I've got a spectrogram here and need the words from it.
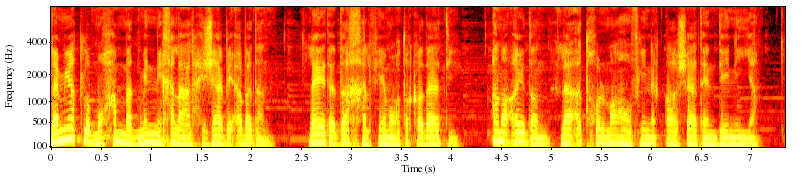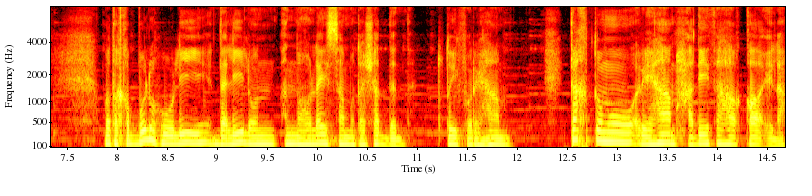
لم يطلب محمد مني خلع الحجاب أبدا لا يتدخل في معتقداتي. أنا أيضا لا أدخل معه في نقاشات دينية. وتقبله لي دليل أنه ليس متشدد تضيف ريهام. تختم ريهام حديثها قائلة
